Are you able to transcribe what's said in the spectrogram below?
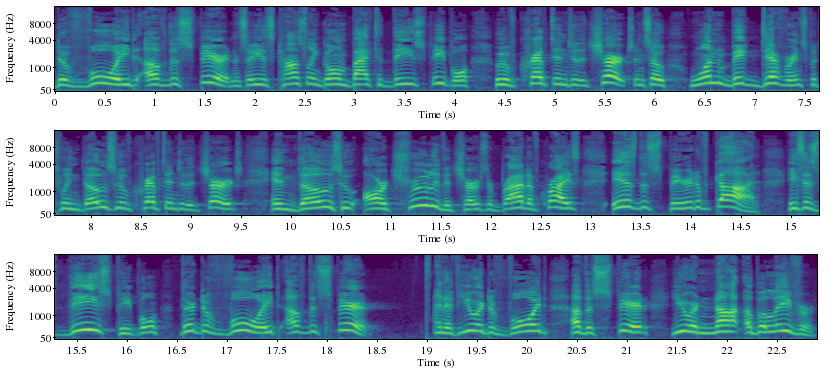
devoid of the Spirit. And so he is constantly going back to these people who have crept into the church. And so, one big difference between those who have crept into the church and those who are truly the church, the bride of Christ, is the Spirit of God. He says, These people, they're devoid of the Spirit. And if you are devoid of the Spirit, you are not a believer.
